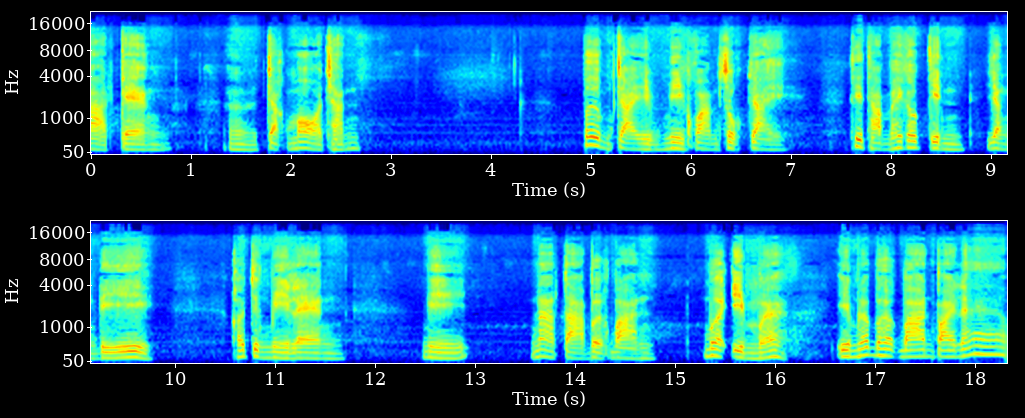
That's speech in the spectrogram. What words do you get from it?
ราดแกงเออจากหม้อฉันปลื้มใจมีความสุขใจ ที่ทำให้เขากินอย่างดี เขาจึงมีแรง มีหน้าตาเบิกบาน เมื่ออิ่มนะอิ่มแล้วเบิกบานไปแล้ว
